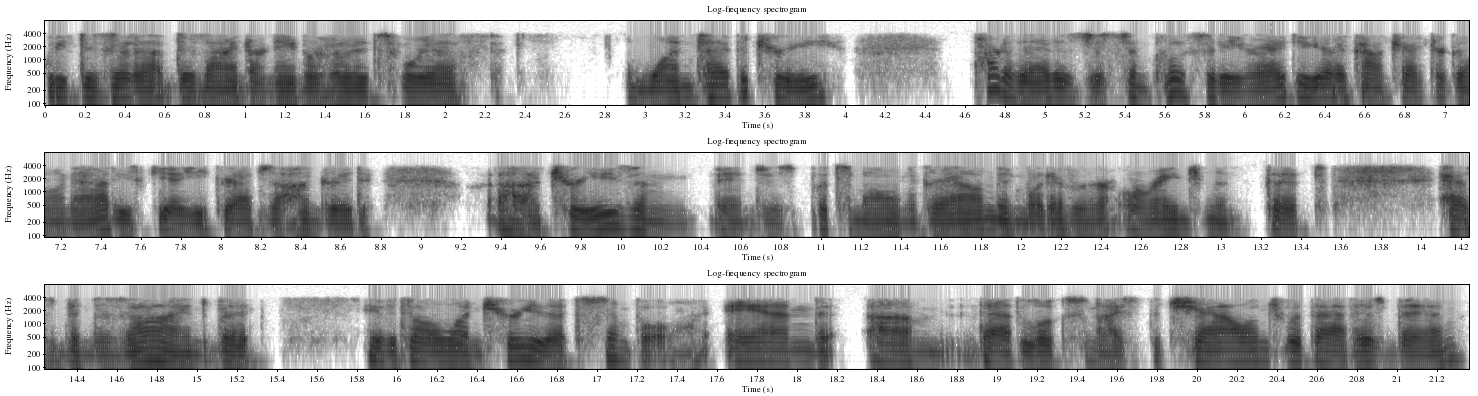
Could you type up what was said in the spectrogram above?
we've designed our neighborhoods with one type of tree. Part of that is just simplicity, right? You got a contractor going out, he's yeah, he grabs a hundred uh, trees and and just puts them all on the ground in whatever arrangement that has been designed. But if it's all one tree, that's simple, and um, that looks nice. The challenge with that has been,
